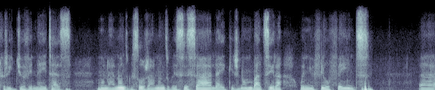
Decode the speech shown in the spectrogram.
to rejuvenate us munhu anonzwiso zvaanonzwisisa like zvinomubatsira when you feel faint. Uh,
